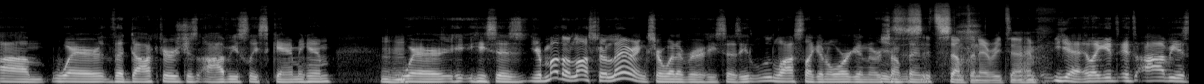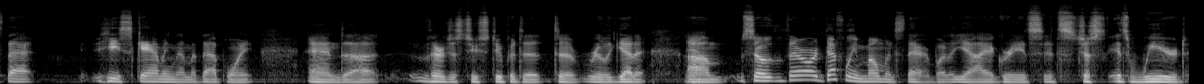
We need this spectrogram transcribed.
um, where the doctor is just obviously scamming him. Where he, he says, "Your mother lost her larynx," or whatever he says. He lost like an organ or It's, something. just- it's something every time. yeah, like it's it's obvious that he's scamming them at that point, and uh, they're just too stupid to to really get it. Yeah. Um, so there are definitely moments there, but uh, yeah, I agree. It's it's just it's weird.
